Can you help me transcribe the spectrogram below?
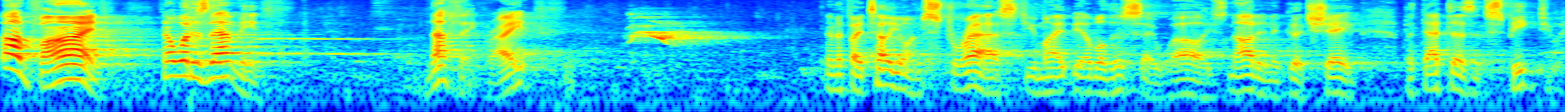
I'm fine. Now, what does that mean? Nothing, right? And if I tell you I'm stressed, you might be able to say, well, he's not in a good shape. But that doesn't speak to it.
